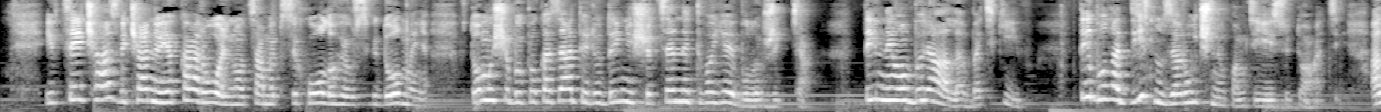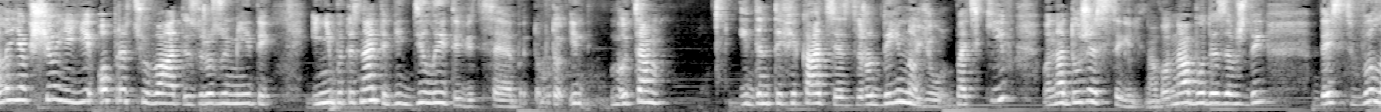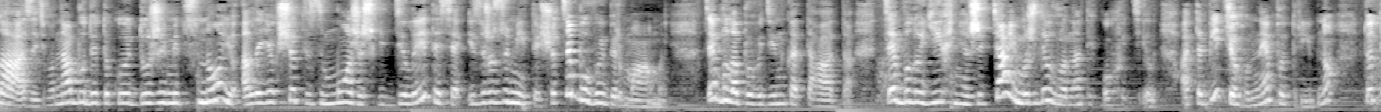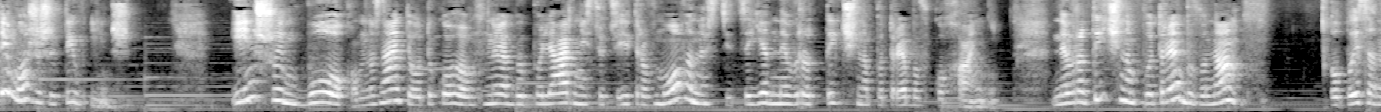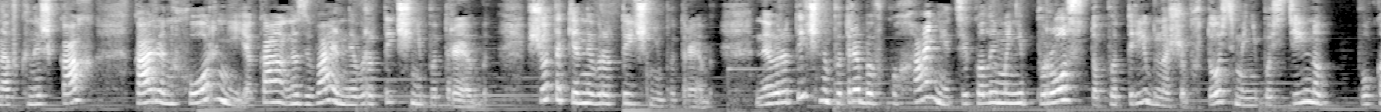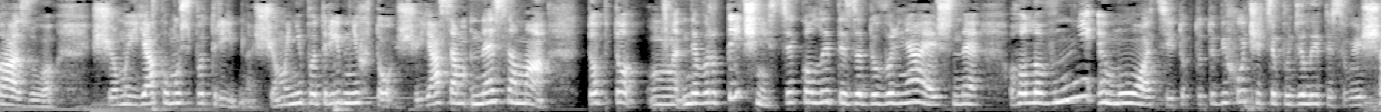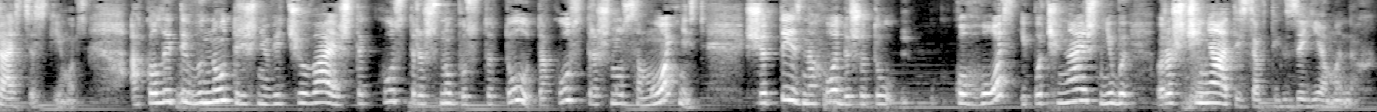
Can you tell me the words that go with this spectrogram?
І в цей час, звичайно, яка роль, ну саме психологи, усвідомлення, тому, щоб показати людині, що це не твоє було життя. Ти не обирала батьків. Ти була дійсно заручником цієї ситуації. Але якщо її опрацювати, зрозуміти і нібито, знаєте, відділити від себе, тобто і оця ідентифікація з родиною батьків, вона дуже сильна. Вона буде завжди десь вилазить, вона буде такою дуже міцною, але якщо ти зможеш відділитися і зрозуміти, що це був вибір мами, це була поведінка тата, це було їхнє життя, і, можливо, вона тако хотіли, а тобі цього не потрібно, то ти можеш йти в інше. Іншим боком, ну знаєте, от такого, ну якби полярністю цієї травмованості це є невротична потреба в коханні. Невротична потреба, вона описана в книжках Карен Хорні, яка називає невротичні потреби. Що таке невротичні потреби? Невротична потреба в коханні це коли мені просто потрібно, щоб хтось мені постійно показував, що ми, я комусь потрібна, що мені потрібні хто, що я сам не сама. Тобто невротичність це коли ти задовольняєш не головні емоції, тобто тобі хочеться поділити своє щастя з кимось. А коли ти внутрішньо відчуваєш таку страшну пустоту, таку страшну самотність, що ти знаходиш оту когось і починаєш ніби розчинятися в тих взаєминах.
